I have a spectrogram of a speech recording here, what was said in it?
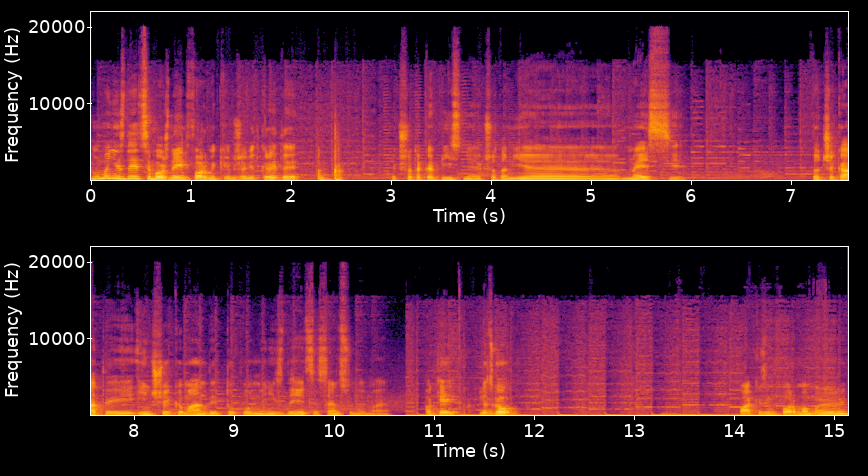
Ну, мені здається, можна інформики вже відкрити. Якщо така пісня, якщо там є Мессі, то чекати іншої команди тупо, мені здається, сенсу немає. Окей, let's go! Паки з інформами.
